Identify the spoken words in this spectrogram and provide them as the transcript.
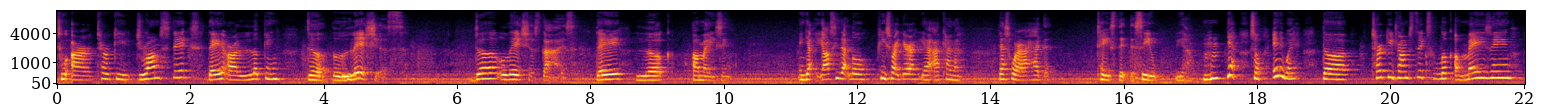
to our turkey drumsticks. They are looking delicious. Delicious, guys. They look amazing. And y'all see that little piece right there? Yeah, I kind of, that's where I had to taste it to see, yeah. Mm -hmm. Yeah, so anyway, the turkey drumsticks look amazing.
